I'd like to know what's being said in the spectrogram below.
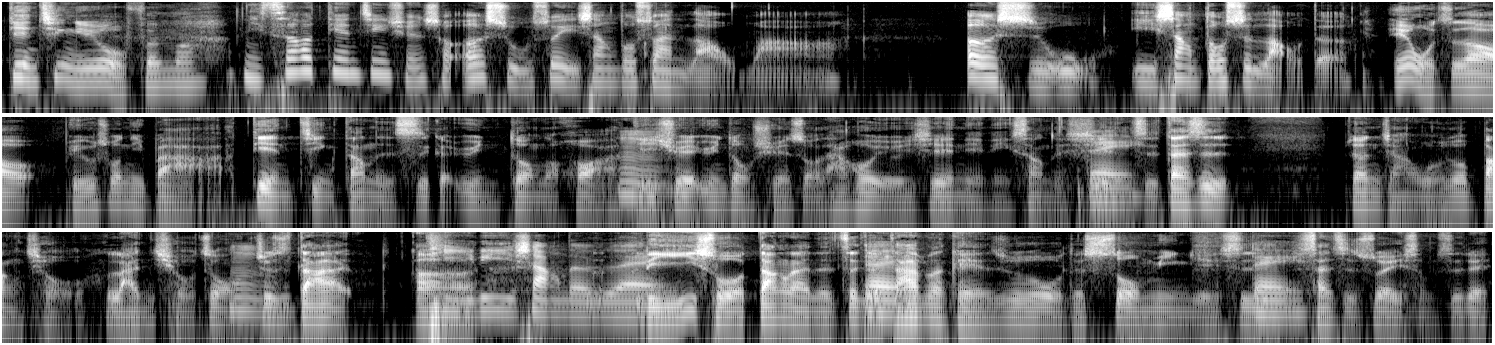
电竞也有分吗？你知道电竞选手二十五岁以上都算老吗？二十五以上都是老的。因为我知道，比如说你把电竞当成是个运动的话，嗯的确运动选手他会有一些年龄上的限制，但是像你讲，我说棒球、篮球这种，就是大家嗯体呃力上，对不对？理所当然的这个，他们可能就是说我的寿命也是三十岁什么之类，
